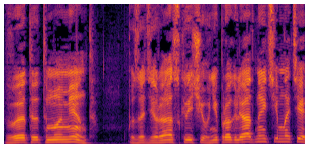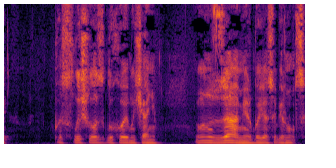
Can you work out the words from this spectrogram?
В этот момент позади Расквича в непроглядной темноте послышалось глухое мычание. Он замер, боясь обернуться.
